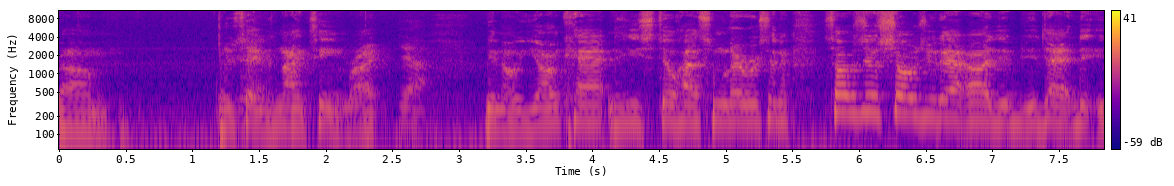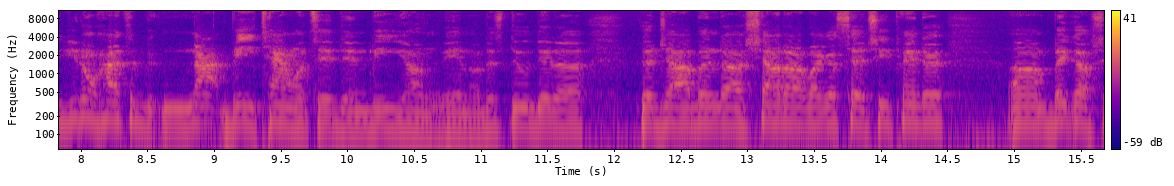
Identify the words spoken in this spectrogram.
Um, you say he was 19, right? yeah You know, young cat, and he still has some lyrics in it. So it just shows you that uh, that you don't have to not be talented and be young. You know, this dude did a good job, and uh, shout out, like I said, Chief Panda. Um, big ups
